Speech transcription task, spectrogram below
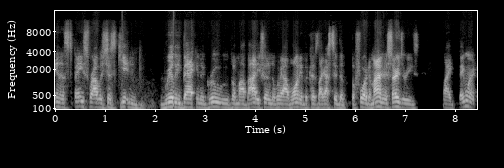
in a space where I was just getting really back in the groove of my body feeling the way I wanted because like I said the, before the minor surgeries like they weren't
